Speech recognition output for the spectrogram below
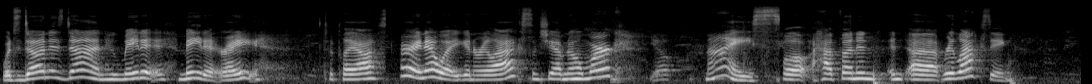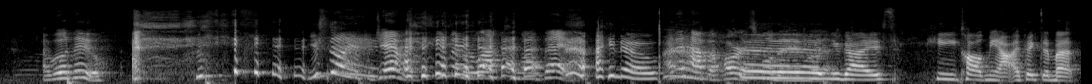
what's done is done. Who made it, made it, right? To playoffs. All right, now what? You gonna relax since you have no homework? Yep. Nice. Well, have fun and, and uh, relaxing. I will do. You're still in your pajamas. You've been relaxing all day. I know. I didn't have a hard school day. Uh, you guys, he called me out. I picked him up.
